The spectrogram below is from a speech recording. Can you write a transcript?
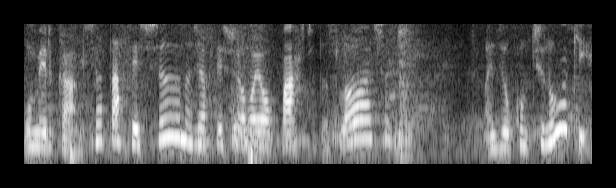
o, o mercado. Já está fechando, já fechou a maior parte das lojas, mas eu continuo aqui.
